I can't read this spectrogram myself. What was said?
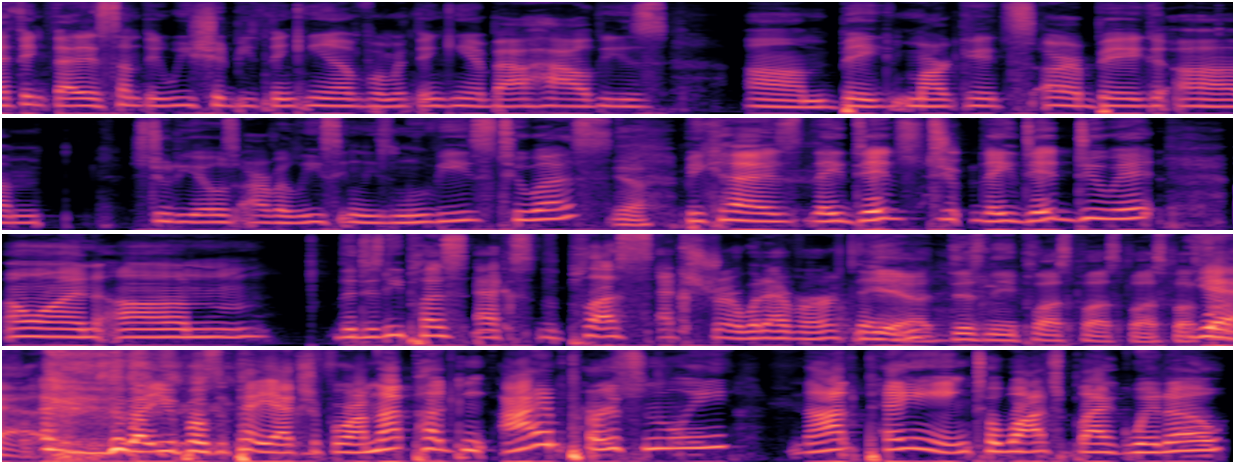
I think that is something we should be thinking of when we're thinking about how these um, big markets or big um, studios are releasing these movies to us. Yeah. because they did they did do it on um, the Disney Plus X the Plus Extra whatever thing. Yeah, Disney plus plus plus plus. Yeah, plus, plus. that you're supposed to pay extra for. I'm not putting. I'm personally not paying to watch Black Widow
